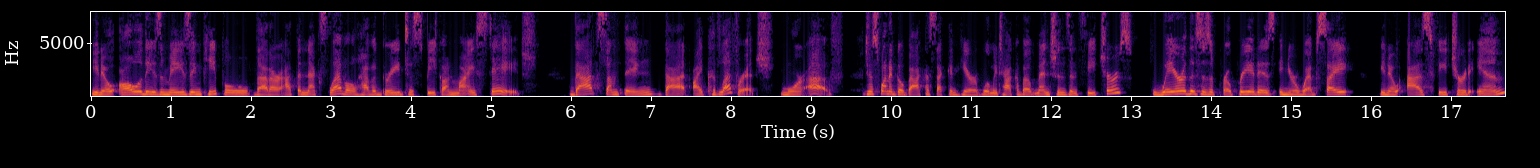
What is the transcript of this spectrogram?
you know, all of these amazing people that are at the next level have agreed to speak on my stage. That's something that I could leverage more of. Just want to go back a second here. When we talk about mentions and features, where this is appropriate is in your website, you know, as featured in.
